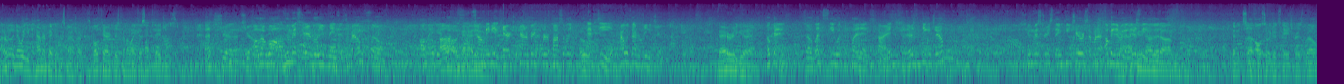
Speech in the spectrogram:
I don't really know what you counterpick in this matchup because both characters kind of like the same stages. That's true. That's true. Although, well, who mystery I believe means Isabelle, so. Oh, okay. I So maybe a character counter pick for possibly. Ooh. FD. How was that for Pikachu? Very good. Okay, so let's see what the plan is. All right, so there's the Pikachu. Two mysteries, thing Pikachu or someone else. Okay, there Yeah, we go. I There's do the. know that um that it's uh, also a good stage for Isabelle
